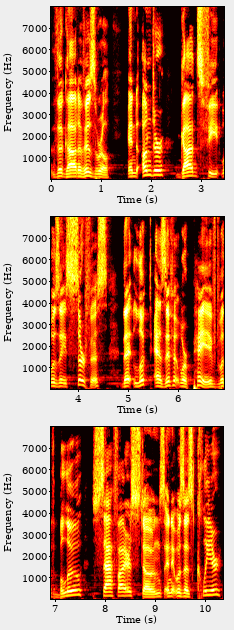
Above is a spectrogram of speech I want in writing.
the God of Israel. And under God's feet was a surface that looked as if it were paved with blue sapphire stones, and it was as clear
